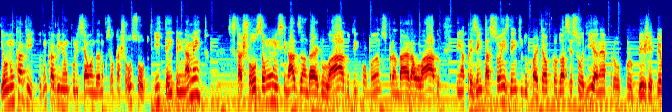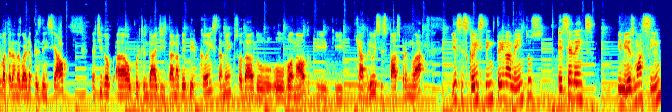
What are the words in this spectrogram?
Eu nunca vi, eu nunca vi nenhum policial andando com seu cachorro solto. E tem treinamento. Esses cachorros são ensinados a andar do lado, tem comandos para andar ao lado, tem apresentações dentro do quartel, porque eu dou assessoria né, para o BGP, o Batalhão da Guarda Presidencial. Já tive a oportunidade de estar na BP Cães também, com o soldado o Ronaldo, que, que, que abriu esse espaço para mim lá. E esses cães têm treinamentos excelentes. E mesmo assim,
